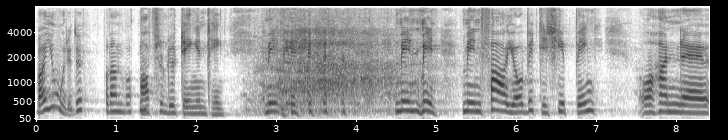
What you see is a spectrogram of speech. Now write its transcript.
hva gjorde du på den båten? Absolutt ingenting. Min, min, min, min far jobbet i shipping, og han eh,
